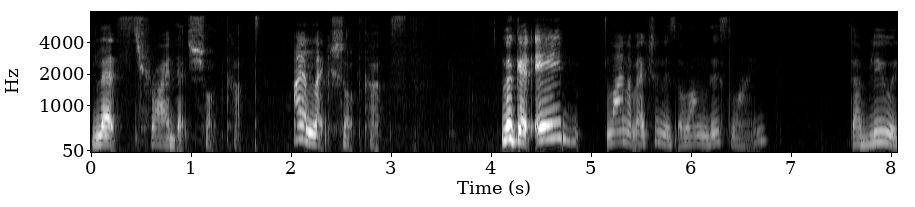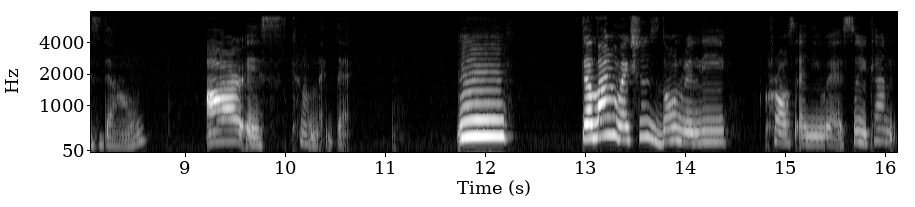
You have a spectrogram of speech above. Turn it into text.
Let's try that shortcut. I like shortcuts. Look at A, line of action is along this line. W is down. R is kind of like that. Mm, the line of actions don't really cross anywhere, so you can't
